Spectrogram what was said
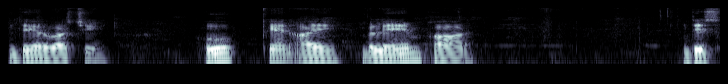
their virtue. Who can I blame for this?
